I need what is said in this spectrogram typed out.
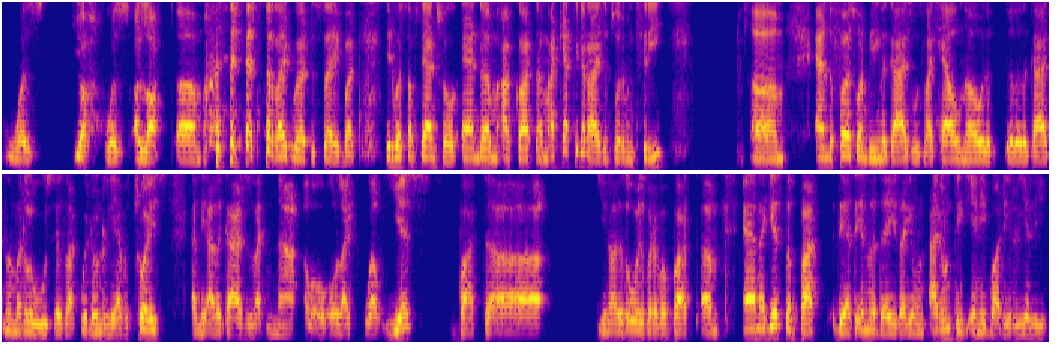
was yeah was a lot. Um, that's the right word to say, but it was substantial. And um, I've got um, I categorize them sort of in three. Um, and the first one being the guys who's like, hell no. The, the, the guys in the middle who says like, we don't really have a choice. And the other guys are like, nah. Or, or, like, well, yes, but, uh, you know, there's always a bit of a but. Um, and I guess the but there at the end of the day is like, I don't think anybody really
